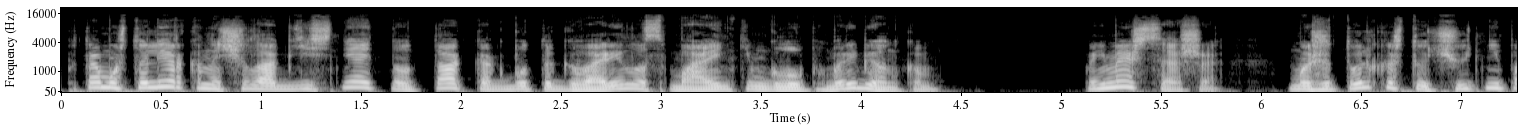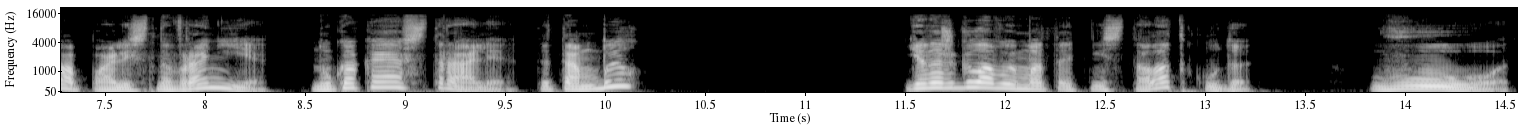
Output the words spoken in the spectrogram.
потому что Лерка начала объяснять, но так, как будто говорила с маленьким глупым ребенком. Понимаешь, Саша, мы же только что чуть не попались на вранье. Ну какая Австралия? Ты там был? Я даже головой мотать не стал. Откуда? Вот.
